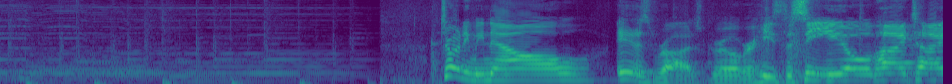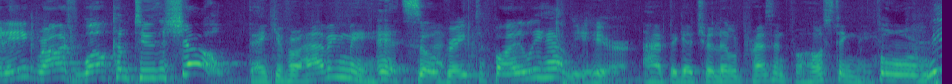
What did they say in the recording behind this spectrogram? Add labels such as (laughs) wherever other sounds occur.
Joining me now is Raj Grover. He's the CEO of High Tide Inc. Raj, welcome to the show. Thank you for having me. It's so great to finally have you here. I have to get you a little present for hosting me. For me!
